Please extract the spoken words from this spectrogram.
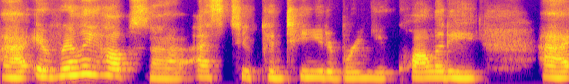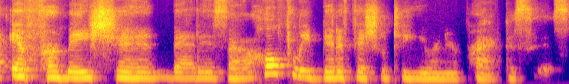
Uh, it really helps uh, us to continue to bring you quality uh, information that is uh, hopefully beneficial to you and your practices.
